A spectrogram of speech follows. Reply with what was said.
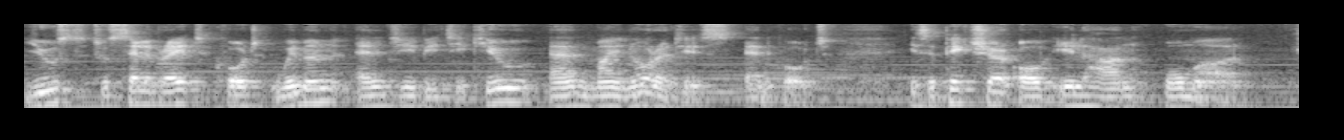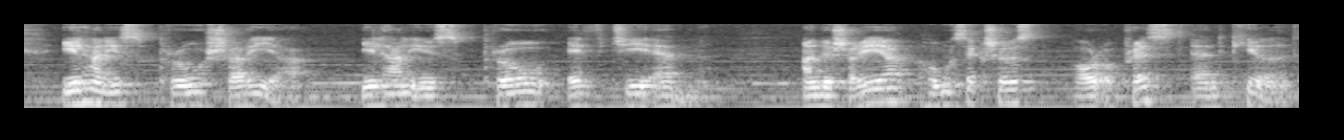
used to celebrate, quote, women, LGBTQ, and minorities, end quote, is a picture of Ilhan Omar. Ilhan is pro Sharia. Ilhan is pro FGM. Under Sharia, homosexuals are oppressed and killed.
